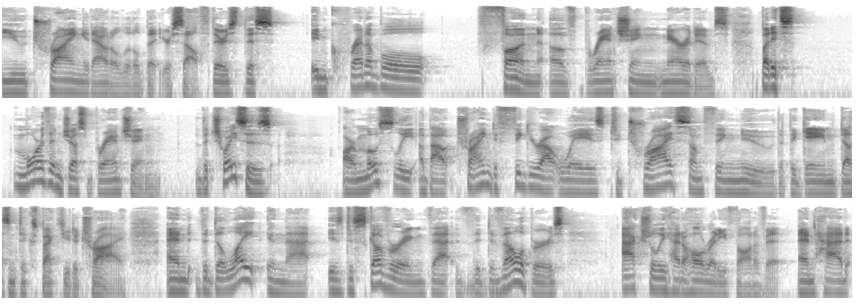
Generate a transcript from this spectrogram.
you trying it out a little bit yourself. There's this incredible fun of branching narratives, but it's more than just branching. The choices are mostly about trying to figure out ways to try something new that the game doesn't expect you to try. And the delight in that is discovering that the developers actually had already thought of it and had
